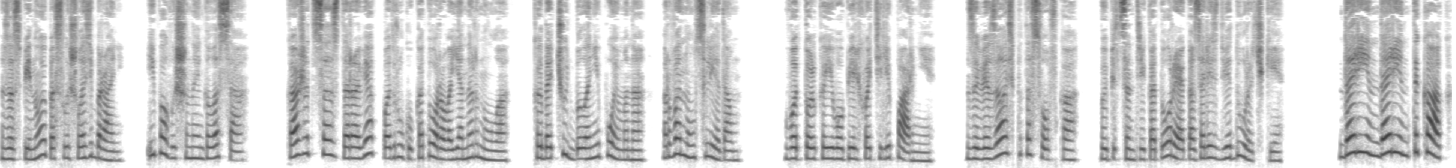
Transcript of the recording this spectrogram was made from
За спиной послышалась брань и повышенные голоса. Кажется, здоровяк, подругу которого я нырнула, когда чуть было не поймана, рванул следом. Вот только его перехватили парни. Завязалась потасовка, в эпицентре которой оказались две дурочки. «Дарин, Дарин, ты как?»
